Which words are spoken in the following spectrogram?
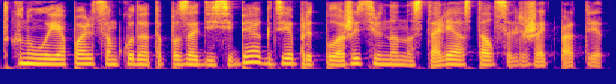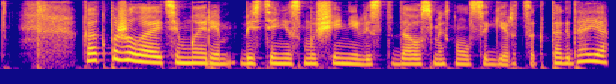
Ткнула я пальцем куда-то позади себя, где, предположительно, на столе остался лежать портрет. Как пожелаете, Мэри, без тени смущения или стыда усмехнулся герцог. Тогда я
